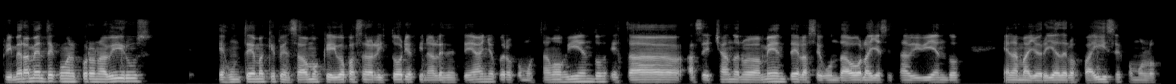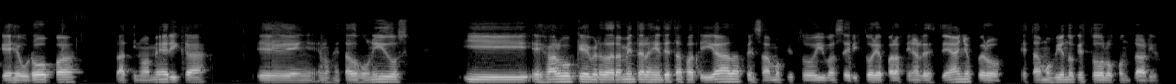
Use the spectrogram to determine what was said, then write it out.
Primeramente con el coronavirus, es un tema que pensábamos que iba a pasar a la historia a finales de este año, pero como estamos viendo, está acechando nuevamente, la segunda ola ya se está viviendo en la mayoría de los países, como lo que es Europa, Latinoamérica, en, en, los Estados Unidos. Y es algo que verdaderamente la gente está fatigada. Pensamos que esto iba a ser historia para finales de este año, pero estamos viendo que es todo lo contrario.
